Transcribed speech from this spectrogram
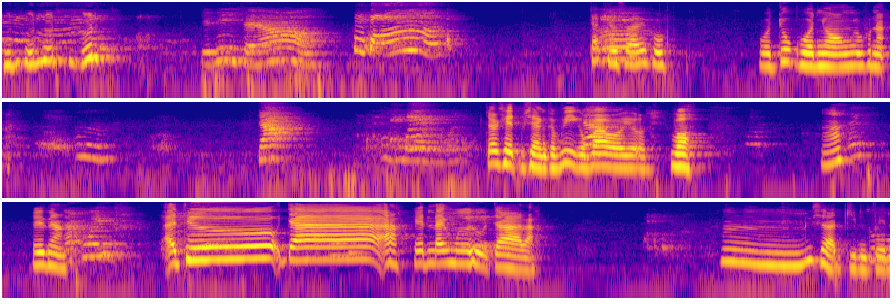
หุ่นหุ่นหุ่นหุ่นเจนี่ใส่เนาะจักอยู่ไสผู้หัวจุกหัวยองอยู่พุ่นน่ะจ้าเจ้าเห็ดเสียงกับวี่กับเบ้าอยู่นี่บ่ฮะ เฮ็ดหยังจ้าปุ้ยไอ้ชื่อจ้าอะเห็นได้มือถูกจ้าล่ะอืมสาดกินเป็น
